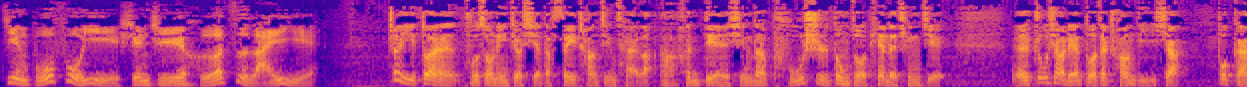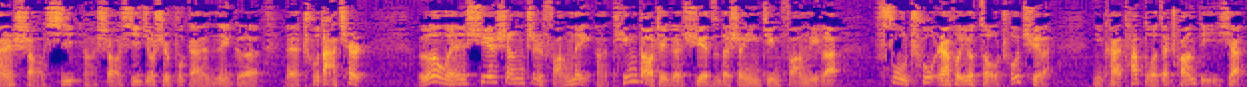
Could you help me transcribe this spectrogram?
竟不复议，深知何自来也。这一段蒲松龄就写的非常精彩了啊，很典型的蒲氏动作片的情节。呃，朱孝廉躲在床底下，不敢少息啊，少息就是不敢那个呃出大气儿。俄闻薛声至房内啊，听到这个靴子的声音进房里了，复出，然后又走出去了。你看他躲在床底下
